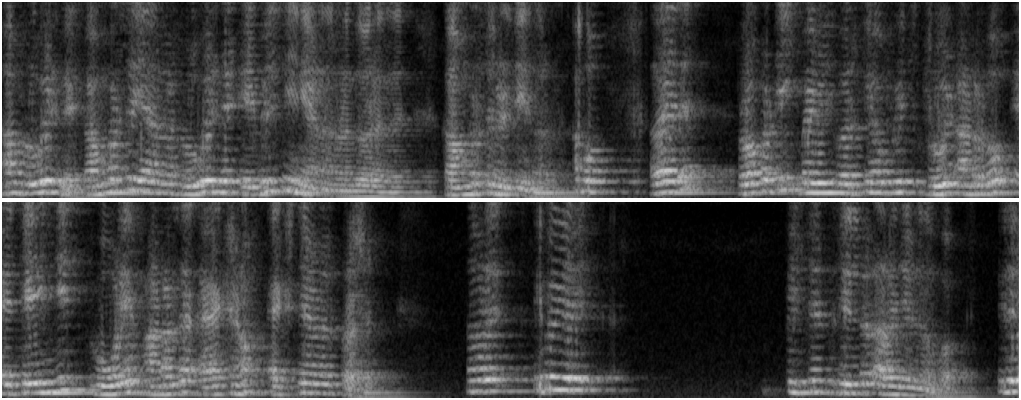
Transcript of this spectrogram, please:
ആ ഫ്ലൂയിഡിന്റെ കംപ്രസ് ചെയ്യാനുള്ള ഫ്ലൂയിഡിന്റെ എബിലിറ്റിനെയാണ് നമ്മൾ എന്ത് പറയുന്നത്? കംപ്രസിബിലിറ്റി എന്ന് പറയുന്നത്. അപ്പോ അതായത് property by virtue of which fluid undergo a change in volume under the action of external pressure നമ്മൾ ഇപ്പൊ ഈ ഒരു പിസ്റ്റൺ സിലിണ്ടർ അറേഞ്ച് ചെയ്ത് നോക്കുക ഇതിൽ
